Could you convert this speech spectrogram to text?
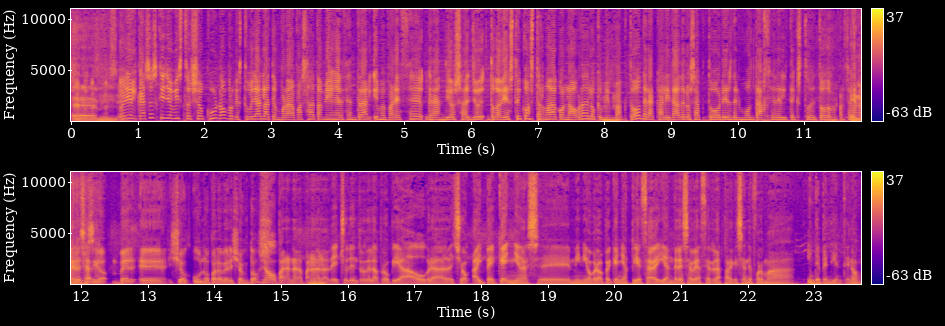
Em, Oye, el caso es que yo he visto Shock 1 porque estuve ya la temporada pasada también en el Central y me parece grandiosa. Yo todavía estoy consternada con la obra de lo que me impactó, de la calidad de los actores, del montaje, del texto, de todo. Me parece ¿Es maravillosa. Necesario ver eh, Shock 1 para ver Shock 2? No, para nada, para nada. De hecho, dentro de la propia obra de Shock hay pequeñas eh, mini obras o pequeñas piezas y Andrés sabe hacerlas para que sean de forma independiente, ¿no?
